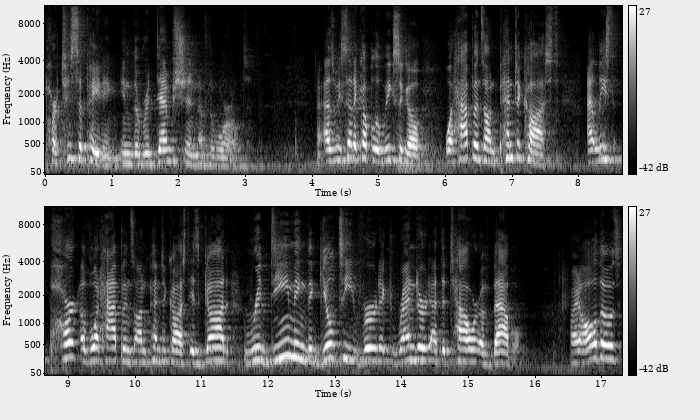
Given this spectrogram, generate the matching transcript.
participating in the redemption of the world. As we said a couple of weeks ago, what happens on Pentecost, at least part of what happens on Pentecost, is God redeeming the guilty verdict rendered at the Tower of Babel. Right, all those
